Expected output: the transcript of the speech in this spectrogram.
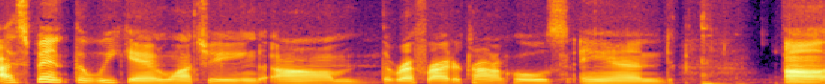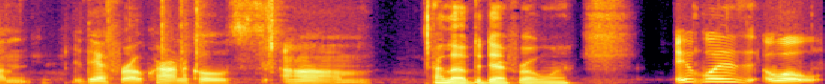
I spent the weekend watching um the Ruff Ryder Chronicles and um the Death Row Chronicles. Um, I love the Death Row one. it was well,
